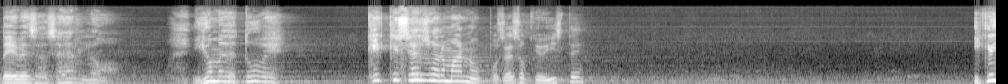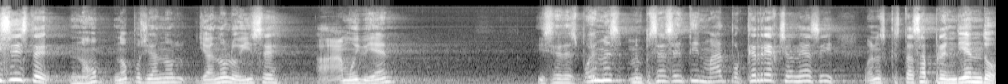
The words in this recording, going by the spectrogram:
debes hacerlo. Y yo me detuve. ¿Qué, ¿Qué es eso, hermano? Pues eso que oíste. ¿Y qué hiciste? No, no, pues ya no, ya no lo hice. Ah, muy bien. Dice, después me, empecé a sentir mal. ¿Por qué reaccioné así? Bueno, es que estás aprendiendo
